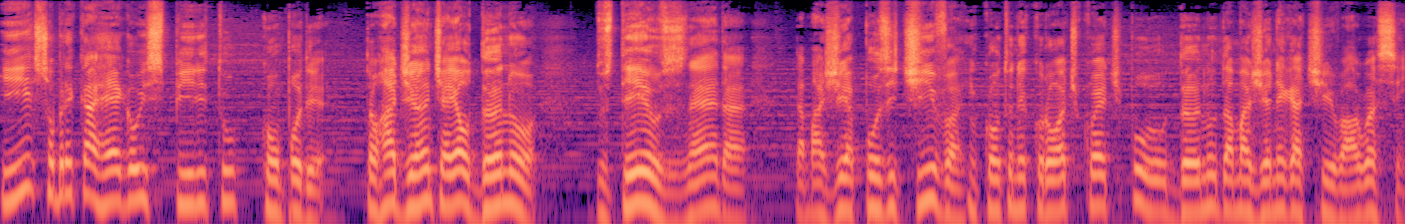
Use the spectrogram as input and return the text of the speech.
e sobrecarrega o espírito com poder. Então, Radiante aí é o dano dos deuses, né? Da, da magia positiva, enquanto necrótico é tipo o dano da magia negativa, algo assim.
